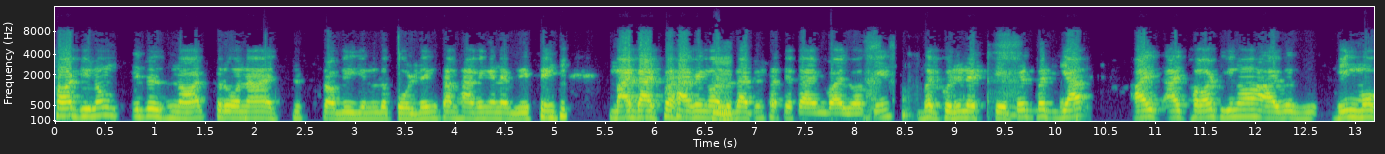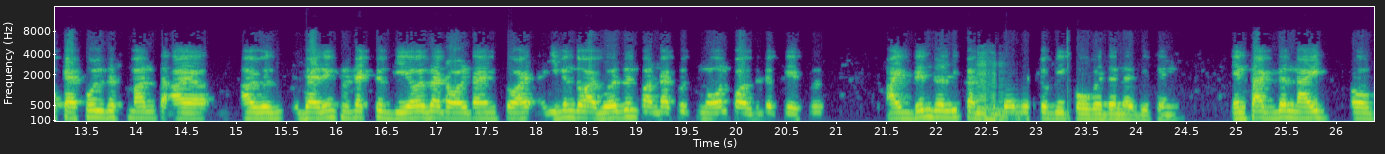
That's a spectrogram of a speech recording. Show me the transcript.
thought, you know, it is not corona, it's just probably, you know, the cold drinks I'm having and everything. My bad for having all Mm. of that in such a time while working, but couldn't escape it. But yeah, I I thought, you know, I was being more careful this month. I I was wearing protective gears at all times. So I, even though I was in contact with known positive cases, I didn't really Mm-hmm. consider this to be COVID and everything. In fact, the night of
